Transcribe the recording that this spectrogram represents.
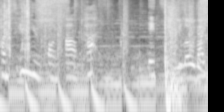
Continue on our path. It's Reloading. right.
